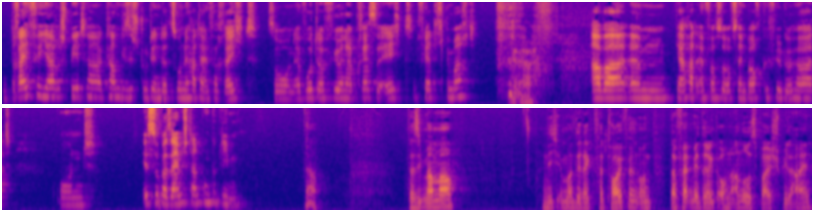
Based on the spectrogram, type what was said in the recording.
drei, vier Jahre später kam diese Studie in dazu und er hatte einfach recht. So, und er wurde dafür in der Presse echt fertig gemacht. Ja. Aber ähm, ja, hat einfach so auf sein Bauchgefühl gehört und ist so bei seinem Standpunkt geblieben. Ja. Da sieht man mal, nicht immer direkt verteufeln. Und da fällt mir direkt auch ein anderes Beispiel ein.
